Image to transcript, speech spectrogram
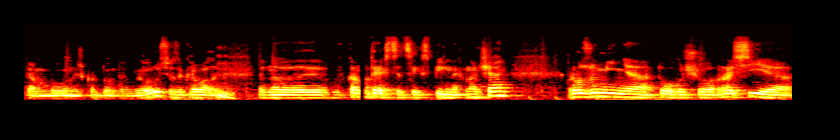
там, бо вони ж кордон там Білорусі закривали в контексті цих спільних навчань. Розуміння того, що Росія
